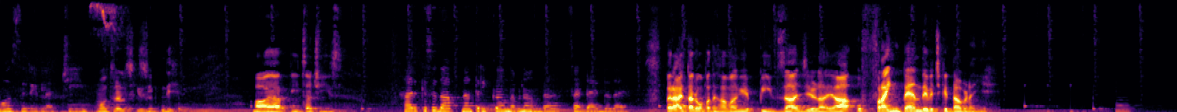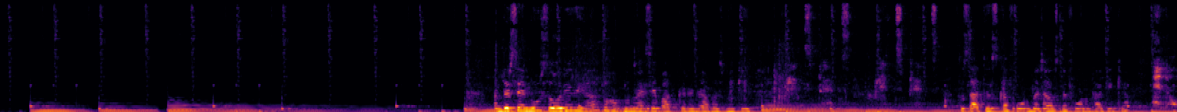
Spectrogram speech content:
mozzarella cheese mozzarella cheese ਵੀ ਪੈਂਦੀ ਆਇਆ ਪੀਜ਼ਾ ਚੀਜ਼ ਹਰ ਕਿਸੇ ਦਾ ਆਪਣਾ ਤਰੀਕਾ ਹੁੰਦਾ ਬਣਾਉਣ ਦਾ ਸਾਡਾ ਇਦਾਂ ਦਾ ਹੈ। ਪਰ ਅੱਜ ਤੁਹਾਨੂੰ ਆਪਾਂ ਦਿਖਾਵਾਂਗੇ ਪੀਜ਼ਾ ਜਿਹੜਾ ਆ ਉਹ ਫਰਾਈਂਗ ਪੈਨ ਦੇ ਵਿੱਚ ਕਿੱਦਾਂ ਬਣਾਈਏ। से नूर सो रही थी ना तो हम दोनों ऐसे बात कर रहे थे आपस में कि "Friends, friends, friends, friends." तो साथ ही उसका फोन बजा उसने फोन उठा के क्या हेलो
